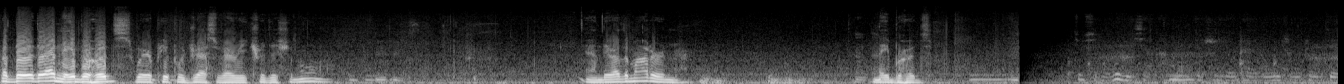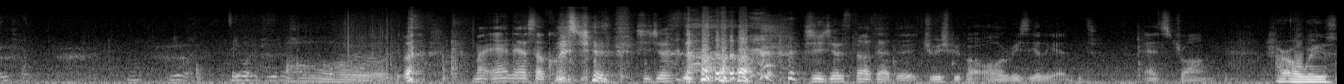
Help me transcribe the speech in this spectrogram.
But there, there are neighborhoods where people dress very traditional, Mhm. and there are the modern Okay neighborhoods. 就想问一下他们，就是犹太人为什么这么坚强？嗯，你问这个问题的时候， Oh, my aunt asked a question. She just she just thought that the Jewish people are all resilient and strong, Are always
